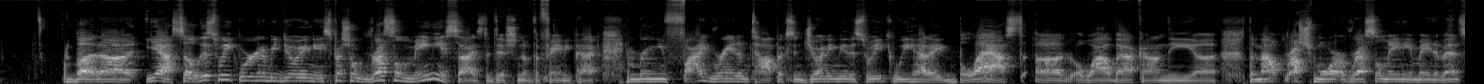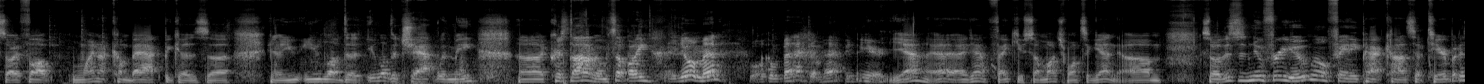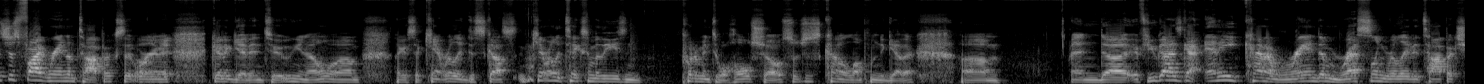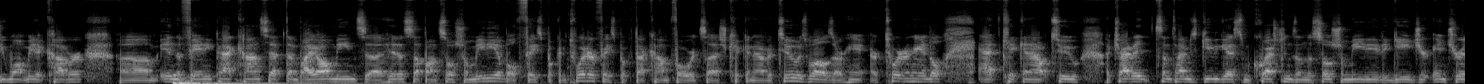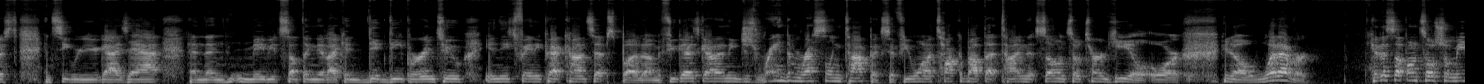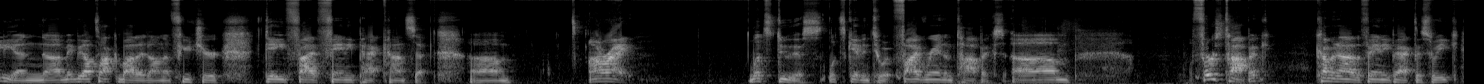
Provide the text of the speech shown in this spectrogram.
but uh, yeah, so this week we're going to be doing a special WrestleMania sized edition of the Fanny Pack and bringing you five random topics. And joining me this week, we had a blast uh, a while back on the uh, the Mount Rushmore of WrestleMania main events. So I thought, why not come back? Because uh, you know you, you love to you love to chat with me. Uh, Chris Donovan, what's up, buddy? How you doing, man? Welcome back. I'm happy to be here. Yeah, yeah, yeah. Thank you so much once again. Um, so this is new for you, little fanny pack concept here, but it's just five random topics that we're gonna gonna get into. You know, um, like I said, can't really discuss, can't really take some of these and put them into a whole show. So just kind of lump them together. Um, and uh, if you guys got any kind of random wrestling related topics you want me to cover um, in the fanny pack concept, then by all means uh, hit us up on social media, both Facebook and Twitter, facebook.com forward slash kicking out of two, as well as our, ha- our Twitter handle at kicking out two. I try to sometimes give you guys some questions on the social media to gauge your interest and see where you guys at. And then maybe it's something that I can dig deeper into in these fanny pack concepts. But um, if you guys got any just random wrestling topics, if you want to talk about that time that so and so turned heel or, you know, whatever, hit us up on social media and uh, maybe I'll talk about it on a future Dave 5 fanny pack concept. Um, all right. Let's do this. Let's get into it. Five random topics. Um, first topic coming out of the fanny pack this week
